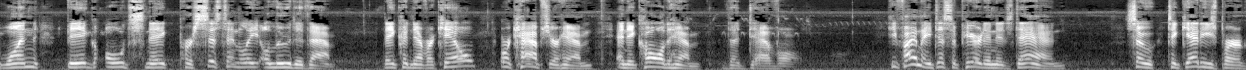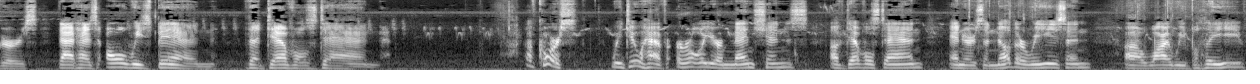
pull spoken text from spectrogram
One big old snake persistently eluded them. They could never kill or capture him, and they called him the devil. He finally disappeared in his den, so to Gettysburgers, that has always been the devil's den. Of course, we do have earlier mentions of Devil's Den, and there's another reason uh, why we believe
